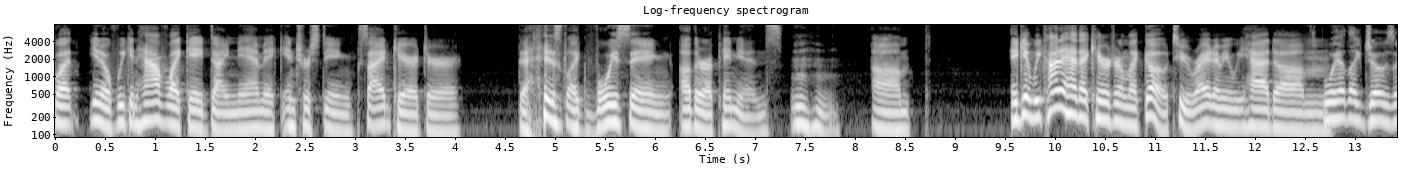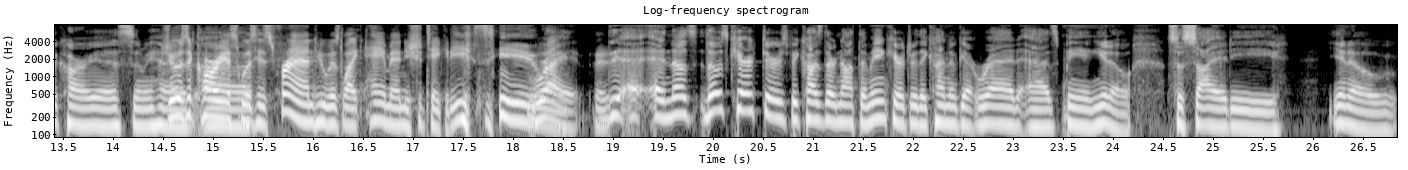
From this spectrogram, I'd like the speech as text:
but you know if we can have like a dynamic interesting side character that is like voicing other opinions um again we kind of had that character in let go too right? I mean we had um We had like Joe Zacharias and we had joe zacharias uh, was his friend who was like hey man you should take it easy. Right. there- The- and those those characters because they're not the main character they kind of get read as being you know society you know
